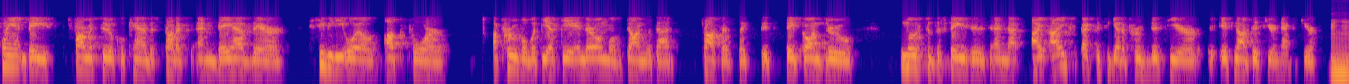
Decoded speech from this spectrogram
plant-based pharmaceutical cannabis products, and they have their CBD oil up for approval with the FDA, and they're almost done with that process. Like they've gone through most of the phases, and I, I expect it to get approved this year, if not this year, next year. Mm-hmm.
